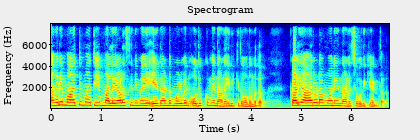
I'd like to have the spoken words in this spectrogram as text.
അങ്ങനെ മാറ്റി മാറ്റി മലയാള സിനിമയെ ഏതാണ്ട് മുഴുവൻ ഒതുക്കും എന്നാണ് എനിക്ക് തോന്നുന്നത്. കളി ആരോടാ മോനെ എന്നാണ് ചോദിക്കേണ്ടത്.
